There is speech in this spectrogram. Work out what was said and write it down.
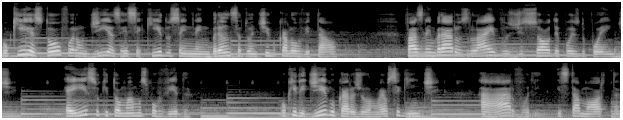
O que restou foram dias ressequidos sem lembrança do antigo calor vital. Faz lembrar os laivos de sol depois do poente. É isso que tomamos por vida. O que lhe digo, caro João, é o seguinte: a árvore está morta,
